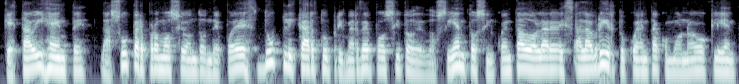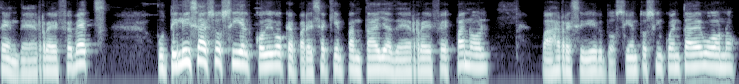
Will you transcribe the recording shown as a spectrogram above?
que está vigente la super promoción donde puedes duplicar tu primer depósito de 250 dólares al abrir tu cuenta como nuevo cliente en DRF Bets Utiliza eso sí el código que aparece aquí en pantalla de RF Español. Vas a recibir 250 de bono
